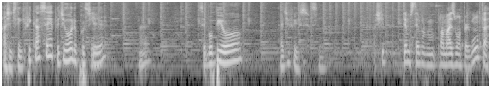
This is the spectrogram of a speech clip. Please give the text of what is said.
a gente tem que ficar sempre de olho, porque né? você bobeou, é difícil. Sim. Acho que temos tempo para mais uma pergunta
